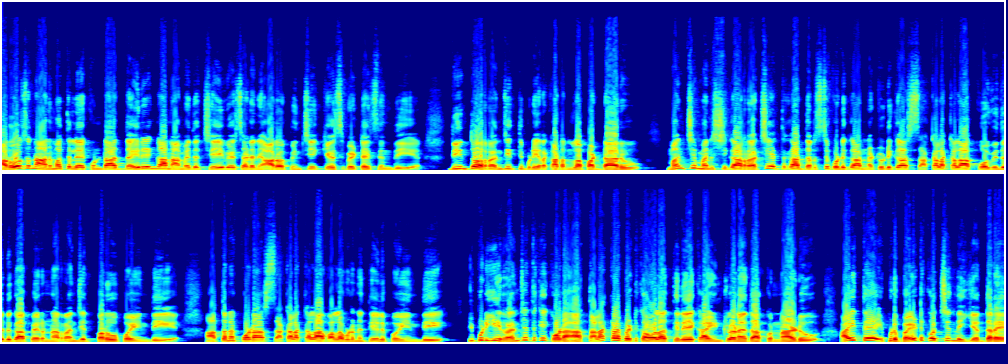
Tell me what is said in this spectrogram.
ఆ రోజు నా అనుమతి లేకుండా ధైర్యంగా నా మీద చేయి వేశాడని ఆరోపించి కేసు పెట్టేసింది. దీంతో రంజిత్ ఇప్పుడు ఇరకాటంలో పడ్డారు. మంచి మనిషిగా రచయితగా దర్శకుడిగా నటుడిగా సకల కళా కోవిదుడిగా పేరున్న రంజిత్ పరువు పోయింది. అతను కూడా సకల కళా వల్లవుడని తేలిపోయింది. ఇప్పుడు ఈ రంజిత్కి కూడా తలక్కడ పెట్టుకోవాలా తెలియక ఇంట్లోనే దాక్కున్నాడు. అయితే ఇప్పుడు బయటకు వచ్చింది ఇద్దరే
